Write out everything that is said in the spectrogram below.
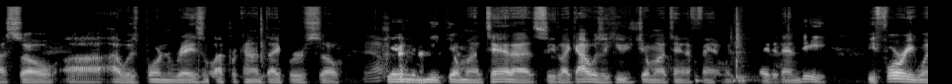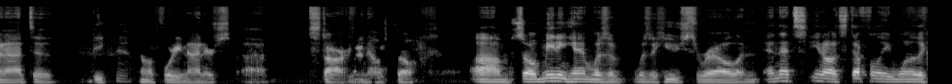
uh, so uh, I was born and raised in leprechaun diapers. So Yep. getting to meet Joe Montana, see, like I was a huge Joe Montana fan when he played at ND before he went on to become a 49ers uh, star, you know. So um, so meeting him was a was a huge thrill and and that's you know it's definitely one of the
